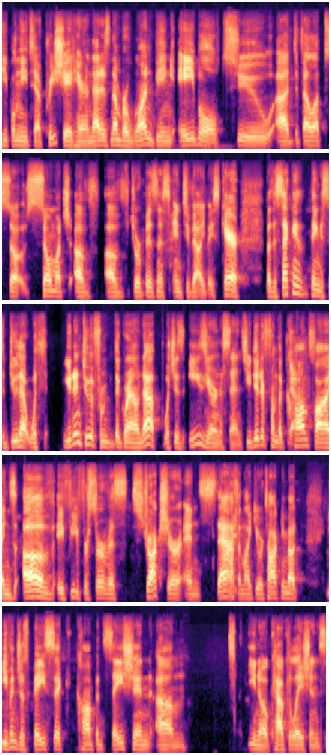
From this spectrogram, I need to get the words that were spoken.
people need to appreciate here and that is number one being able to uh, develop so so much of of your business into value-based care but the second thing is to do that with you didn't do it from the ground up which is easier in a sense you did it from the yeah. confines of a fee-for-service structure and staff right. and like you were talking about even just basic compensation um, you know calculations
